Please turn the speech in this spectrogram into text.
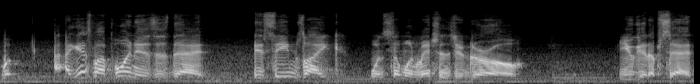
But I guess my point is, is that it seems like when someone mentions your girl, you get upset,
